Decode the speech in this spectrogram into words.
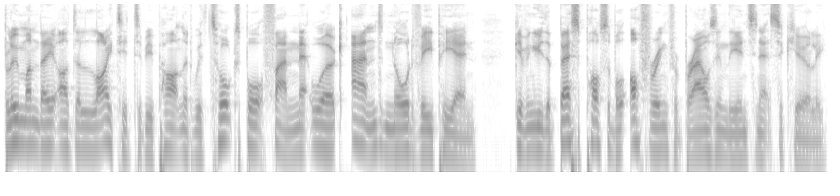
Blue Monday are delighted to be partnered with Talksport Fan Network and NordVPN, giving you the best possible offering for browsing the internet securely.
